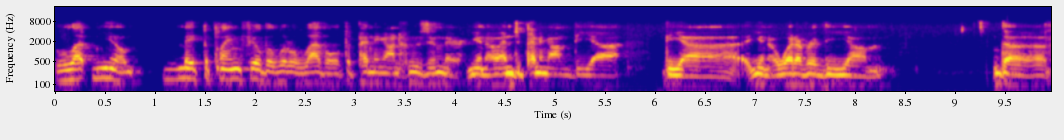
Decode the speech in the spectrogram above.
let you know make the playing field a little level depending on who's in there, you know, and depending on the uh, the uh, you know whatever the um, the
